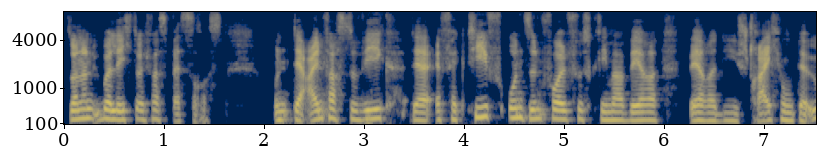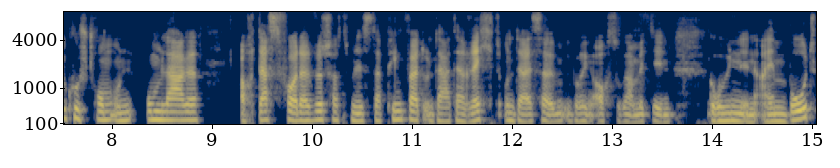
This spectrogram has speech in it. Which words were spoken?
sondern überlegt euch was Besseres. Und der einfachste Weg, der effektiv und sinnvoll fürs Klima wäre, wäre die Streichung der Ökostromumlage. Auch das fordert Wirtschaftsminister Pinkwart und da hat er recht und da ist er im Übrigen auch sogar mit den Grünen in einem Boot.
